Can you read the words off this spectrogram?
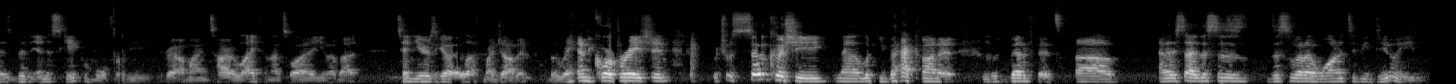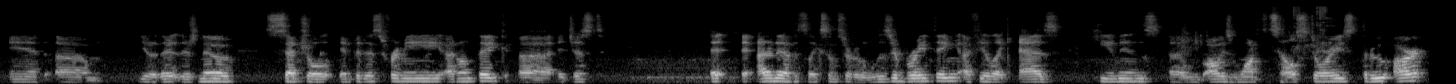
has been inescapable for me throughout my entire life, and that's why you know about ten years ago I left my job at the Rand Corporation, which was so cushy. Now looking back on it with benefits, um, and I decided this is this is what I wanted to be doing, and um, you know there, there's no central impetus for me. I don't think uh, it just. It, it, I don't know if it's like some sort of lizard brain thing. I feel like as humans, uh, we've always wanted to tell stories through art.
